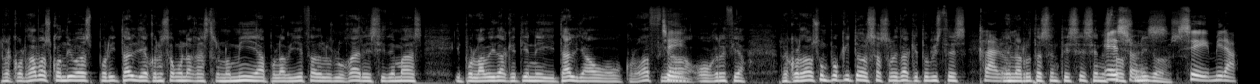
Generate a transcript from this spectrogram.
¿Recordabas cuando ibas por Italia con esa buena gastronomía, por la belleza de los lugares y demás, y por la vida que tiene Italia o Croacia o Grecia? ¿Recordabas un poquito esa soledad que tuviste en la Ruta 66 en Estados Unidos? Sí, mira,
